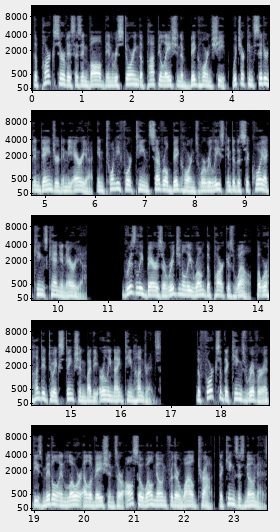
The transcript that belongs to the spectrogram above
The Park Service is involved in restoring the population of bighorn sheep, which are considered endangered in the area. In 2014, several bighorns were released into the Sequoia Kings Canyon area. Grizzly bears originally roamed the park as well, but were hunted to extinction by the early 1900s. The forks of the Kings River at these middle and lower elevations are also well known for their wild trout. The Kings is known as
